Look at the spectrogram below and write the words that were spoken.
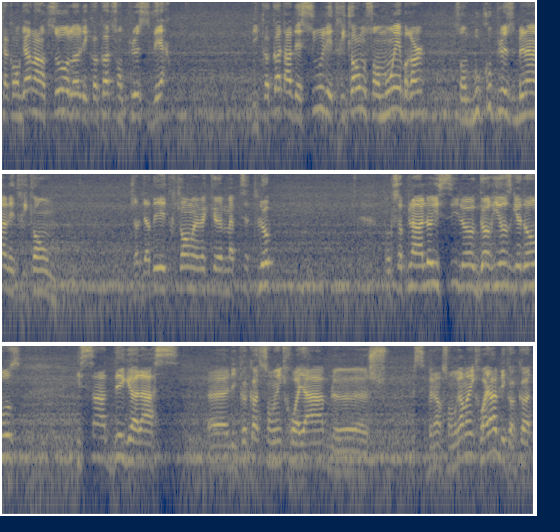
Quand on regarde en dessous, là, les cocottes sont plus vertes. Les cocottes en dessous, les trichomes sont moins bruns. sont beaucoup plus blancs, les trichomes. J'ai regardé les trichomes avec euh, ma petite loupe. Donc ce plan-là ici, là, Gorios Ghettos, il sent dégueulasse. Euh, les cocottes sont incroyables. Euh, vraiment, sont vraiment incroyables, les cocottes.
